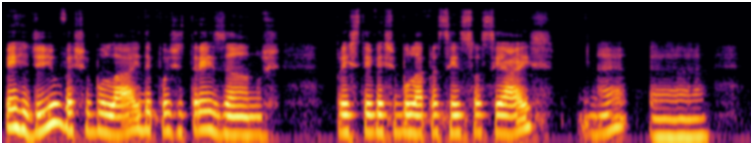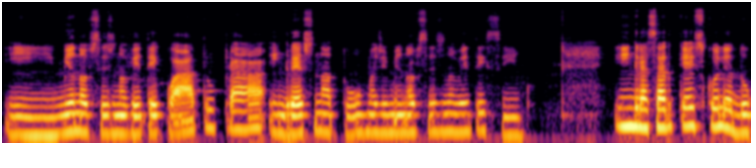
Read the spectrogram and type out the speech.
Perdi o vestibular e depois de três anos prestei vestibular para Ciências Sociais, né? É, em 1994 para ingresso na turma de 1995. E engraçado que a escolha do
